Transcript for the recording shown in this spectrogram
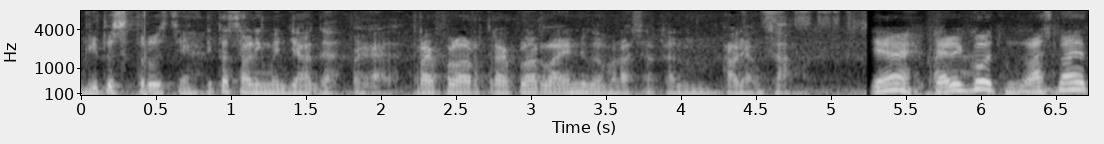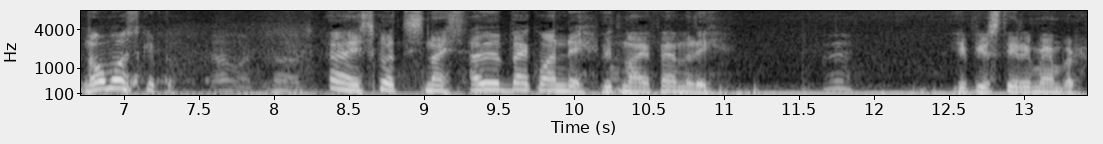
Begitu seterusnya. Kita saling menjaga supaya traveler-traveler lain juga merasakan hal yang sama. Yeah, very good. Last night no mosquito. Ah, it's good. It's nice. I will back one day with my family. If you still remember.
